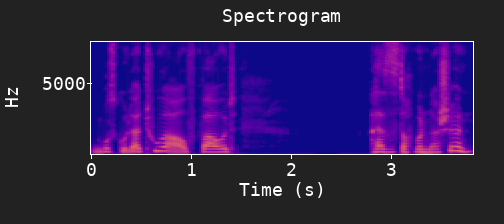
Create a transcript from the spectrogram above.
Muskulatur aufbaut. Das ist doch wunderschön.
